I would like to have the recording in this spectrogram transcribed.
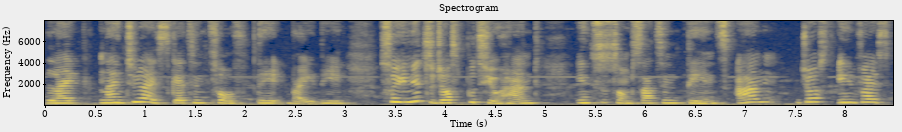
Like nigeria is getting tough day by day. So you need to just put your hand into some certain things and just invest.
